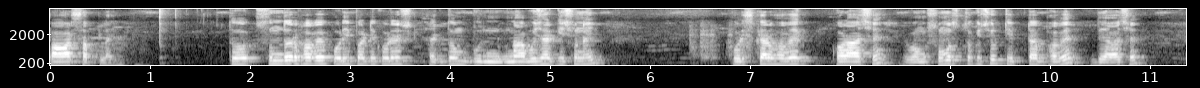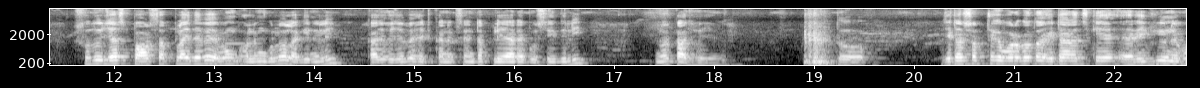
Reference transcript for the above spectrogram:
পাওয়ার সাপ্লাই তো সুন্দরভাবে পরিপাটি করে একদম না বোঝার কিছু নেই, পরিষ্কারভাবে করা আছে এবং সমস্ত কিছু টিপটাপভাবে দেওয়া আছে। শুধু জাস্ট পাওয়ার সাপ্লাই দেবে এবং ভলিউমগুলো লাগিয়ে নিলেই কাজ হয়ে যাবে হেড কানেকশানটা প্লেয়ারে বসিয়ে দিলেই আপনার কাজ হয়ে যাবে। তো যেটা সব থেকে বড় কথা, এটা আজকে রিভিউ নেব।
